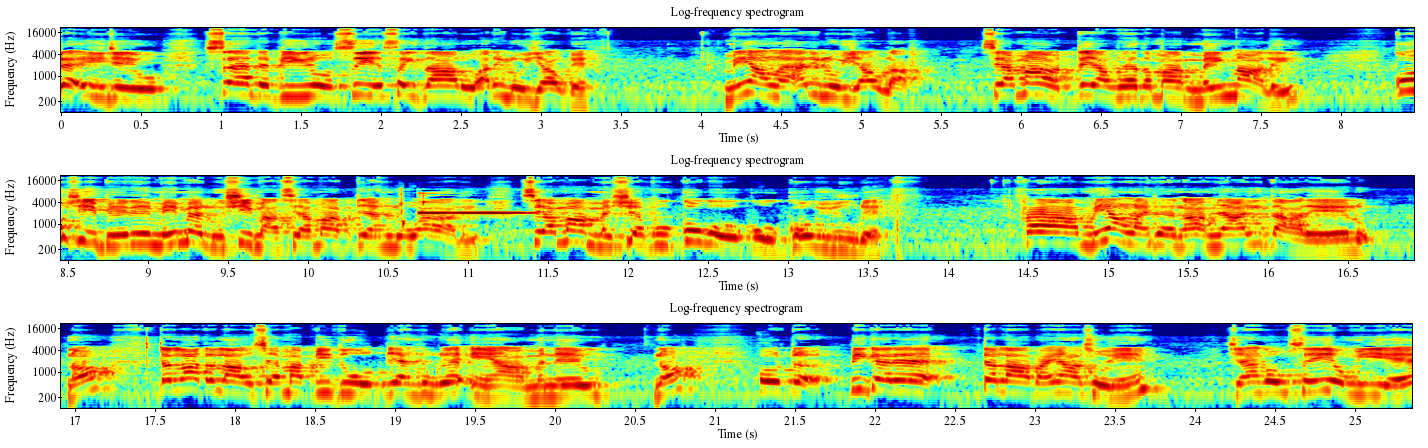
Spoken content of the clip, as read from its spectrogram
တက်အင်ဂျီကိုစံတပီတို့စီအစိတ်သားတို့အဲ့ဒီလိုရောက်တယ်မင်းအောင်လိုက်အဲ့ဒီလိုရောက်လာဆီယာမတယောက်တည်းသမားမိန်းမလေးကိုရှိဘေးရင်မေးမဲ့လူရှိမှဆီယာမပြန်လှူရတာလေဆီယာမမရှက်ဘူးကိုကိုကိုဂုံယူတယ်ဟာမင်းအောင်လိုက်တဲ့ငါအများကြီးတာတယ်လို့ နော်တလားတလားကိုဆရာမပြည်သူကိုပြန်လှူတဲ့အင်အားမနေဘူးနော်ဟိုတပြီးခဲ့တဲ့တလားပိုင်းဟာဆိုရင်ရန်ကုန်စေးရုံကြီးရဲ့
